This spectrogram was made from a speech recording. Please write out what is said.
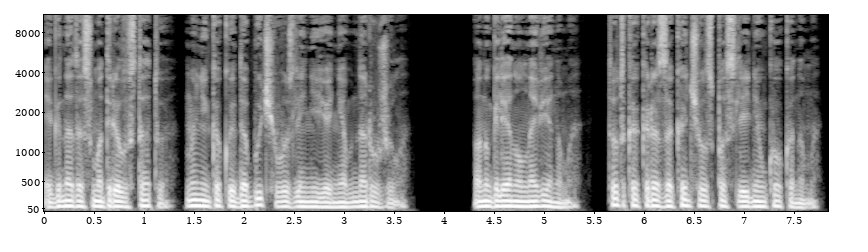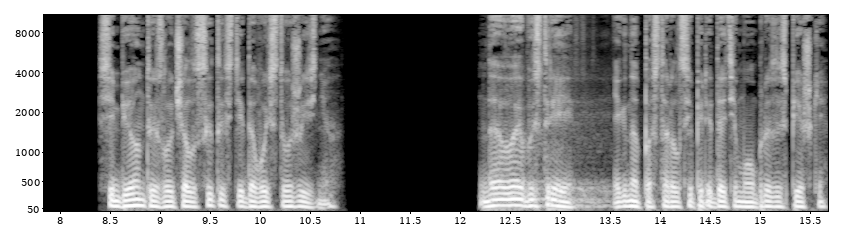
Игнат осмотрел статую, но никакой добычи возле нее не обнаружил. Он глянул на Венома. Тот как раз заканчивал с последним коконом. Симбионт излучал сытость и довольство жизнью. «Давай быстрее!» Игнат постарался передать ему образы спешки.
